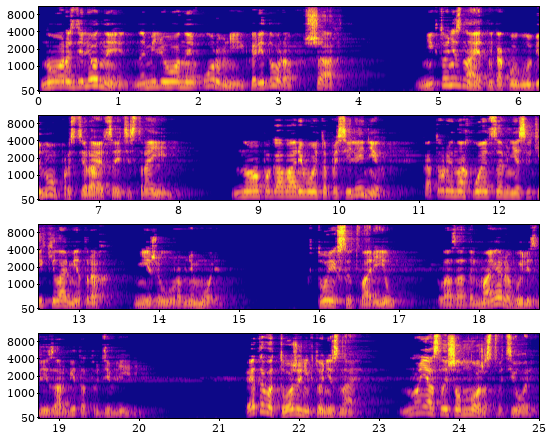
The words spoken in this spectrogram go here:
но разделенные на миллионы уровней коридоров, шахт. Никто не знает, на какую глубину простираются эти строения, но поговаривают о поселениях, которые находятся в нескольких километрах ниже уровня моря. Кто их сотворил? Глаза Дальмаэра вылезли из орбит от удивления. Этого тоже никто не знает. Но я слышал множество теорий.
